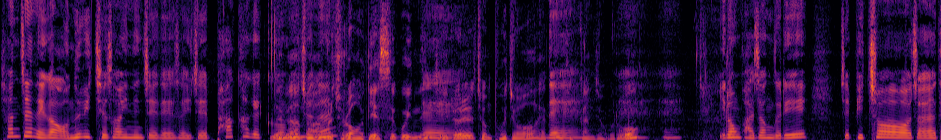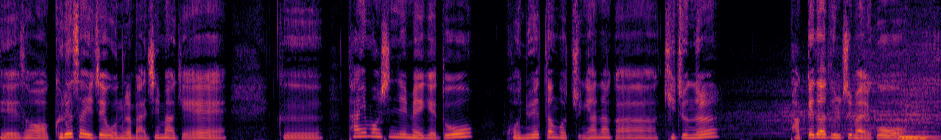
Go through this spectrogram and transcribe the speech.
현재 내가 어느 위치에 서 있는지에 대해서 이제 파악하게끔 내가 해주는 마음을 주로 어디에 쓰고 있는지를 네. 좀 보죠. 약간 네. 객관적으로. 네, 네. 이런 과정들이 이제 비춰져야 돼서 그래서 이제 오늘 마지막에 그 타이머신님에게도 권유했던 것 중에 하나가 기준을 밖에다 둘지 말고 음.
